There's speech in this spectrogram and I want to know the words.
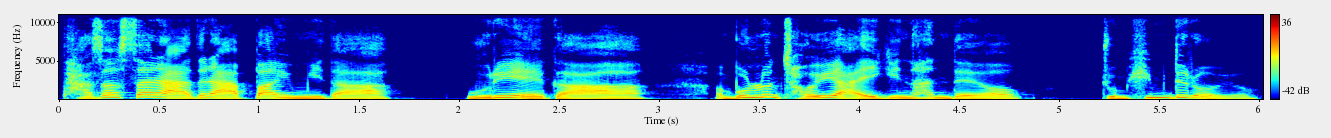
다섯 살 아들 아빠입니다. 우리 애가, 물론 저희 아이긴 한데요. 좀 힘들어요.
